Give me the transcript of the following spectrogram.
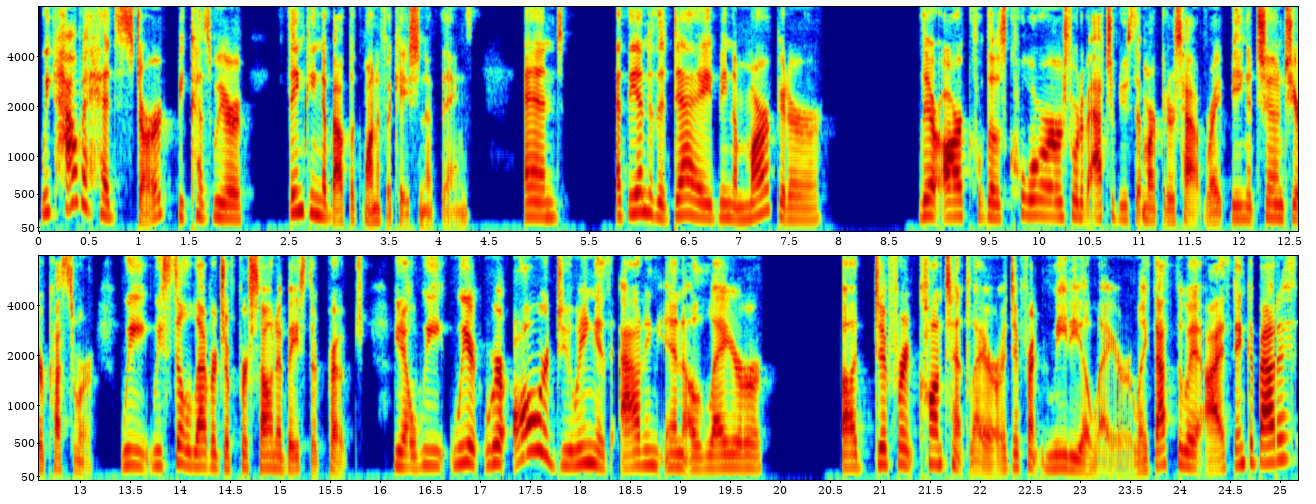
we have a head start because we're thinking about the quantification of things. And at the end of the day, being a marketer, there are those core sort of attributes that marketers have, right? Being attuned to your customer. We we still leverage a persona based approach. You know, we we're we're all we're doing is adding in a layer, a different content layer, a different media layer. Like that's the way I think about it.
